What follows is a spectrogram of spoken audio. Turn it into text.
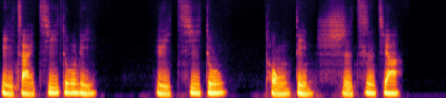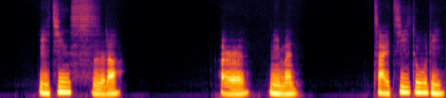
已在基督里与基督。同顶十字架，已经死了，而你们在基督里，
